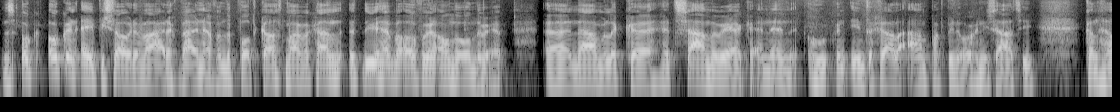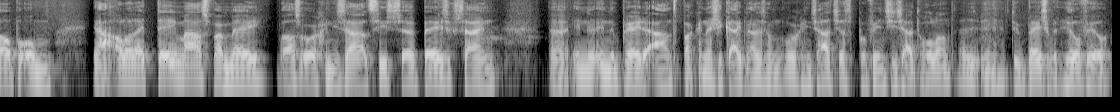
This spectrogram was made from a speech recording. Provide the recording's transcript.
Dat is ook, ook een episode waardig bijna van de podcast. Maar we gaan het nu hebben over een ander onderwerp. Uh, namelijk uh, het samenwerken en, en hoe een integrale aanpak binnen een organisatie kan helpen om ja, allerlei thema's waarmee we als organisaties uh, bezig zijn in, de, in de brede aan te pakken. En als je kijkt naar zo'n organisatie als provincie Zuid-Holland, is natuurlijk bezig met heel veel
